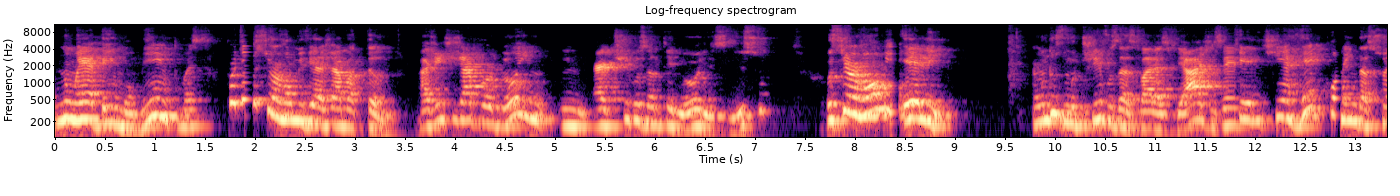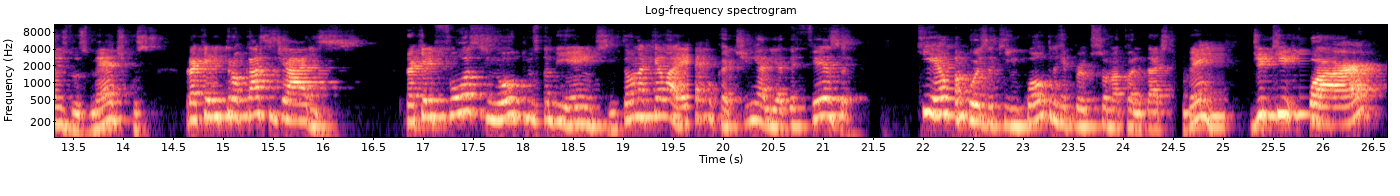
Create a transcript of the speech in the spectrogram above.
não é bem o momento, mas por que, o senhor Home viajava tanto? A gente já abordou em, em artigos anteriores isso. O senhor Home, ele, um dos motivos das várias viagens é que ele tinha recomendações dos médicos para que ele trocasse de ares, para que ele fosse em outros ambientes. Então, naquela época, tinha ali a defesa que é uma coisa que encontra repercussão na atualidade também, de que o ar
